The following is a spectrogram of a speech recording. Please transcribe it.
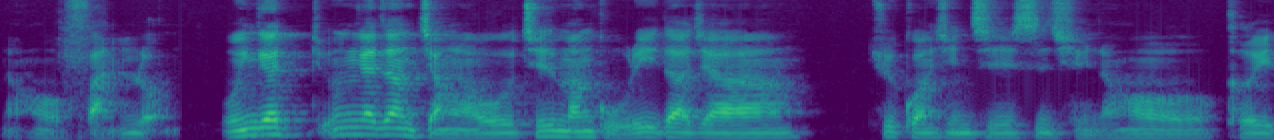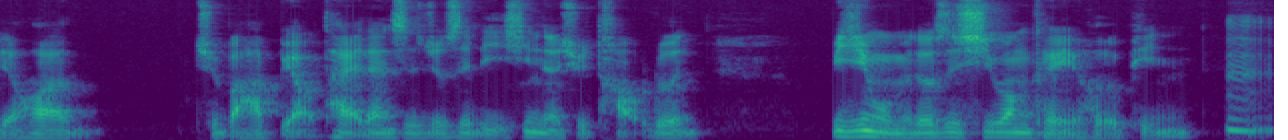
然后繁荣。我应该我应该这样讲了，我其实蛮鼓励大家。去关心这些事情，然后可以的话去把它表态，但是就是理性的去讨论。毕竟我们都是希望可以和平嗯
